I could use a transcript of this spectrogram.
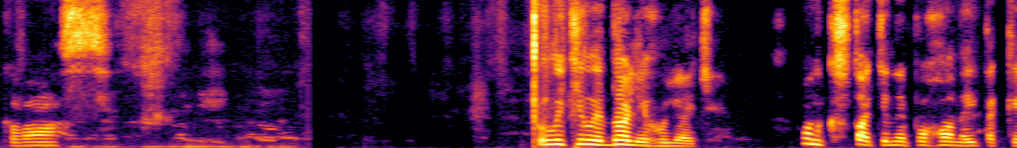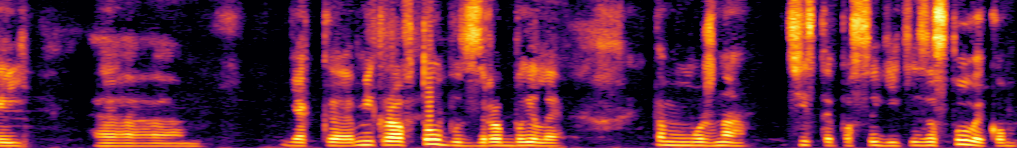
Квас. Полетіли далі гулять. Он, кстати, непоганий такий, е- як е, мікроавтобус зробили. Там можна сісти, посидіти за столиком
